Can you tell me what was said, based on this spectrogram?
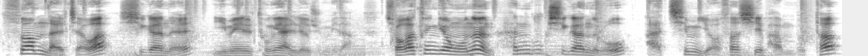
수업 날짜와 시간을 이메일 통해 알려줍니다. 저 같은 경우는 한국 시간으로 아침 6시 반부터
